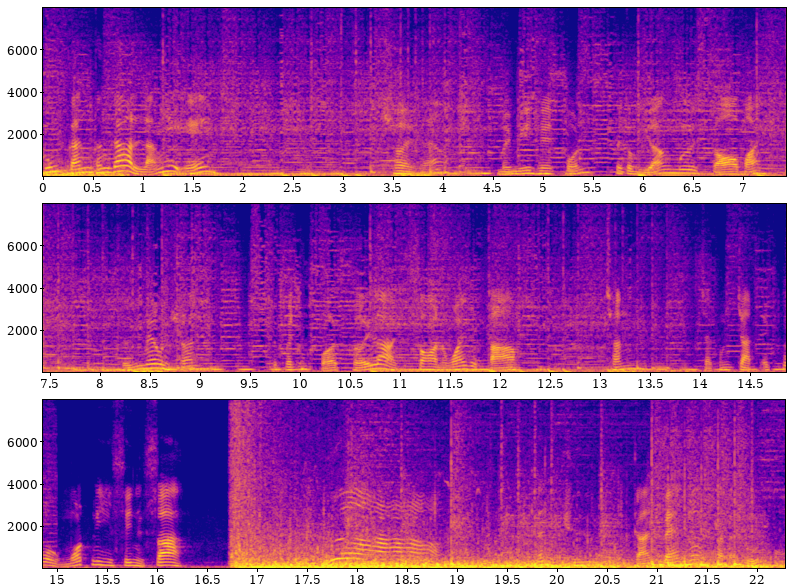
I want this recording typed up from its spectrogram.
คุ้มกันทางด้านหลังให้เอง ใช่แล้ว ไม่มีเหตุผลไม่ต้องยั้งมือต่อไป ถึงแม้ว่าฉัน จะเป็นเปิดเผยล่าซ่อนเอาไว้ก็ตาม ฉันจะกำจัดไอ้พวกมดนี่สิ้นซากนั่นคือการแปลงร่างสัตว์สูรของ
